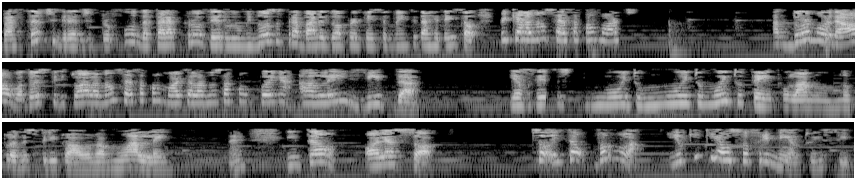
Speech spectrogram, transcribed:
bastante grande e profunda para prover o luminoso trabalho do aperfeiçoamento e da redenção, porque ela não cessa com a morte. A dor moral, a dor espiritual, ela não cessa com a morte, ela nos acompanha além vida. E às vezes muito, muito, muito tempo lá no, no plano espiritual, no além. Né? Então, olha só. So, então, vamos lá. E o que, que, é o sofrimento em si?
